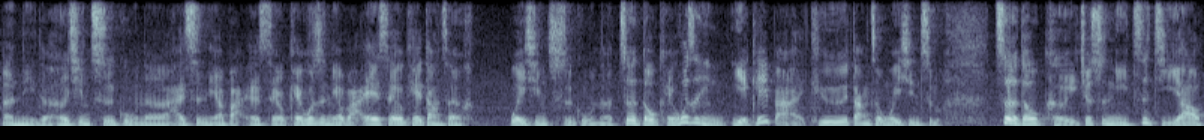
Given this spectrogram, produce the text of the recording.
呃，你的核心持股呢？还是你要把 SLK，或者你要把 SLK 当成卫星持股呢？这都可以，或者你也可以把 QQ 当成卫星持股，这都可以。就是你自己要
